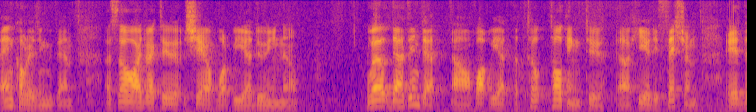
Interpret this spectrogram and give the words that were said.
encouraging them. Uh, so I'd like to share what we are doing now. Well, the agenda, uh, what we are talking to uh, here this session is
